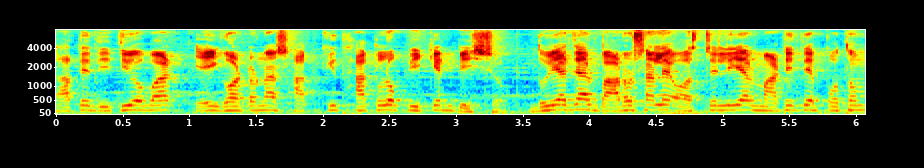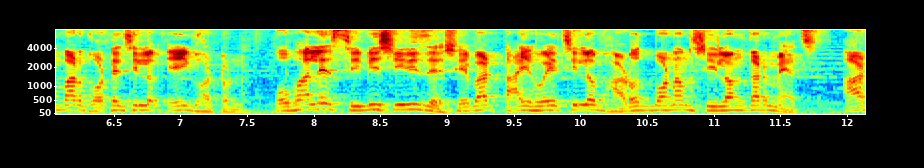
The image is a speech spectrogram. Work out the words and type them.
তাতে দ্বিতীয়বার এই ঘটনা সাক্ষী থাকল ক্রিকেট বিশ্ব। দুই হাজার বারো সালে অস্ট্রেলিয়ার মাটিতে প্রথমবার ঘটেছিল এই ঘটনা। ওভালে সিবি সিরিজে সেবার টাই হয়েছিল ভারত বনাম শ্রীলঙ্কার ম্যাচ। আর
